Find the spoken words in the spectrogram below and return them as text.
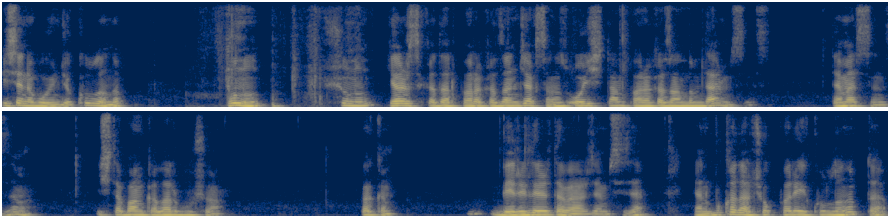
bir sene boyunca kullanıp bunun şunun yarısı kadar para kazanacaksanız o işten para kazandım der misiniz? Demezsiniz değil mi? İşte bankalar bu şu an. Bakın verileri de vereceğim size. Yani bu kadar çok parayı kullanıp da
